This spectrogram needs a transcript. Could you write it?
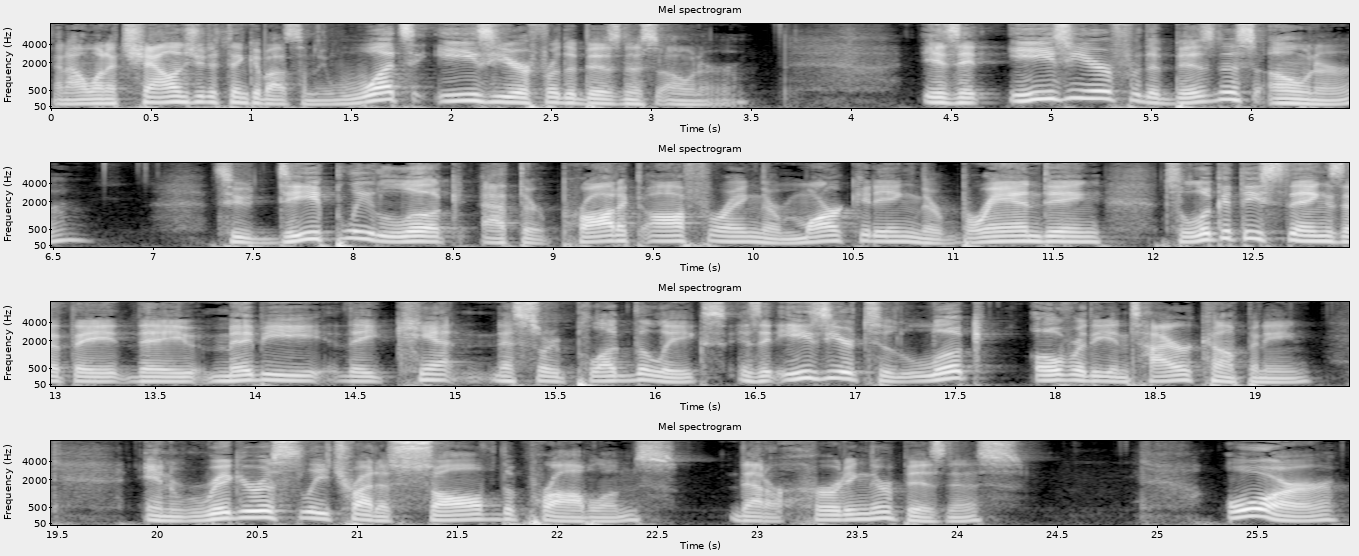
And i want to challenge you to think about something. What's easier for the business owner? Is it easier for the business owner to deeply look at their product offering, their marketing, their branding, to look at these things that they they maybe they can't necessarily plug the leaks? Is it easier to look over the entire company and rigorously try to solve the problems that are hurting their business? Or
